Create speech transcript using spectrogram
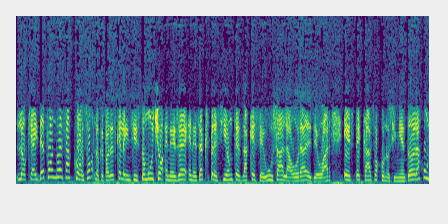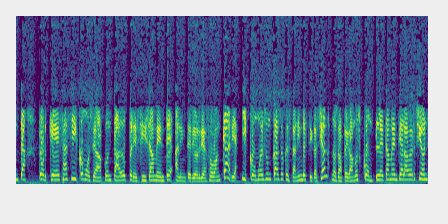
Lo que hay de fondo es acoso, lo que pasa es que le insisto mucho en ese en esa expresión que es la que se usa a la hora de llevar este caso a conocimiento de la Junta, porque es así como se ha contado precisamente al interior de Asobancaria y como es un caso que está en investigación, nos apegamos completamente a la versión,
